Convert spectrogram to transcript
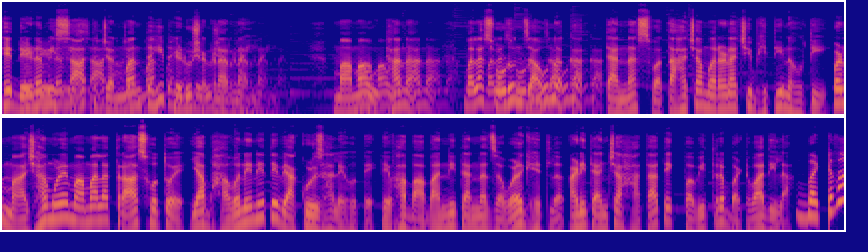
हे देणं मी सात जन्मांतही फेडू शकणार नाही. मामा उठा ना मला सोडून जाऊ नका. त्यांना स्वतःच्या मरणाची भीती नव्हती पण माझ्यामुळे मामाला त्रास होतोय या भावनेने ते व्याकुळ झाले होते. तेव्हा बाबांनी त्यांना जवळ घेतलं आणि त्यांच्या हातात एक पवित्र बटवा दिला. बटवा?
